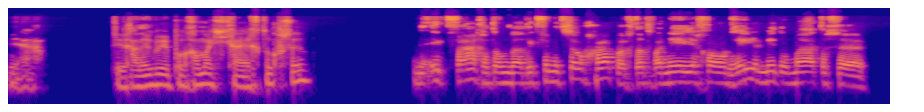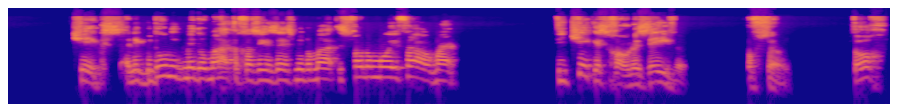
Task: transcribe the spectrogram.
Ja. Dit gaat ook weer een programmaatje krijgen, toch? Zo? Nee, Ik vraag het omdat ik vind het zo grappig dat wanneer je gewoon hele middelmatige chicks. En ik bedoel niet middelmatig als in ze is middelmatig. Het is gewoon een mooie vrouw. Maar die chick is gewoon een zeven. Of zo. Toch?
